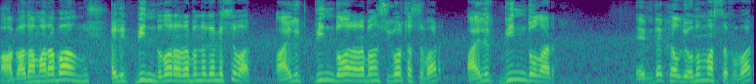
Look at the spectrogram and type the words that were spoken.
Abi adam araba almış. Aylık 1000 dolar arabanın ödemesi var. Aylık 1000 dolar arabanın sigortası var. Aylık 1000 dolar evde kalıyor onun masrafı var.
